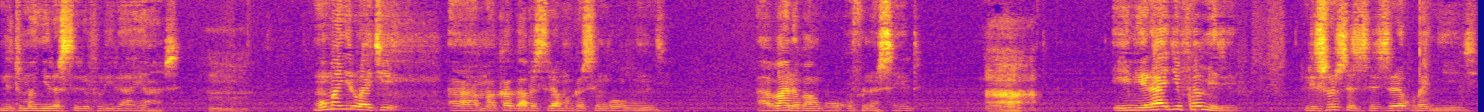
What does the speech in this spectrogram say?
netumanyira self reliance. Mumanyi lwaki amaka g'abasiraamu agasinga obungi? Abaana banguwa okufuna sente. Ah, in a large family resources zitera kuba nyingi.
